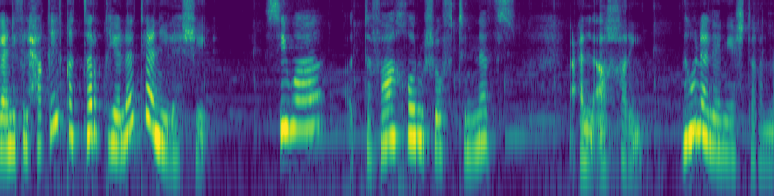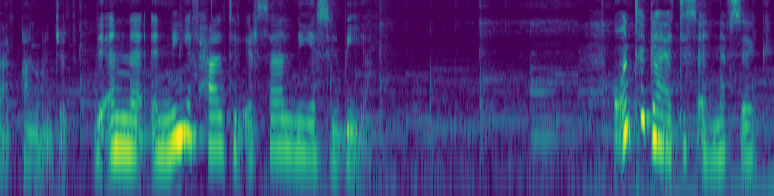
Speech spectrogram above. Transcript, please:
يعني في الحقيقة الترقية لا تعني له شيء سوى التفاخر وشوفة النفس على الآخرين. هنا لن يشتغل معك قانون الجذب لأن النية في حالة الإرسال نية سلبية. وأنت قاعد تسأل نفسك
